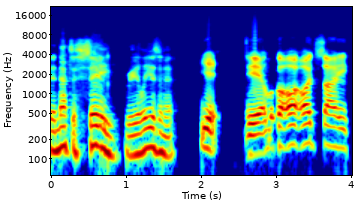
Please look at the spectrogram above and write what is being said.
then that's a C, really, isn't it? Yeah, yeah. look, I, I'd say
